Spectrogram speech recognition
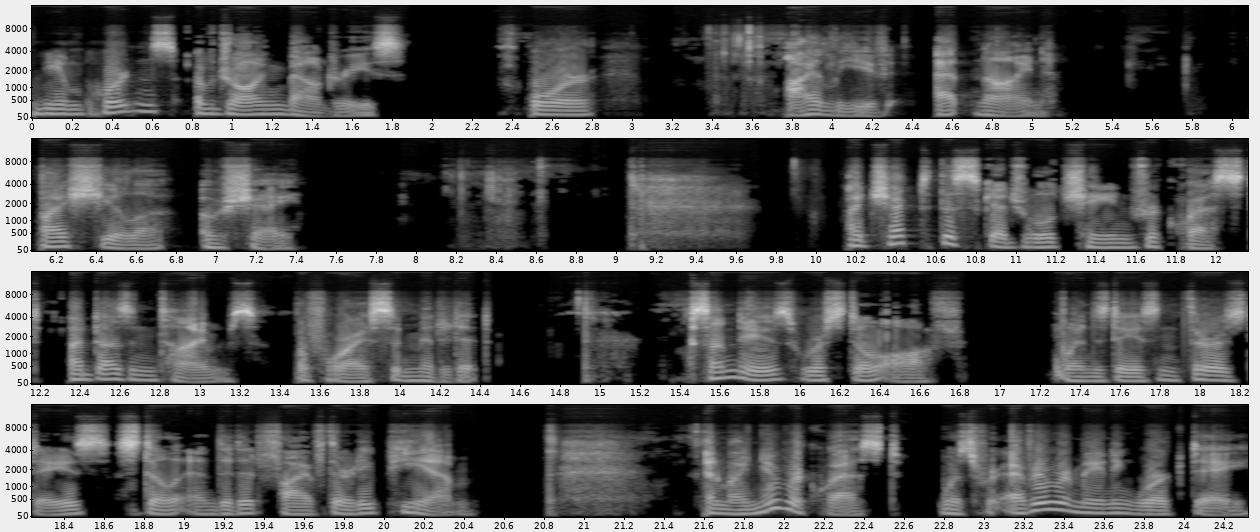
The Importance of Drawing Boundaries, or I Leave at Nine, by Sheila O'Shea. I checked the schedule change request a dozen times before I submitted it. Sundays were still off. Wednesdays and Thursdays still ended at 5:30 p.m. And my new request was for every remaining workday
